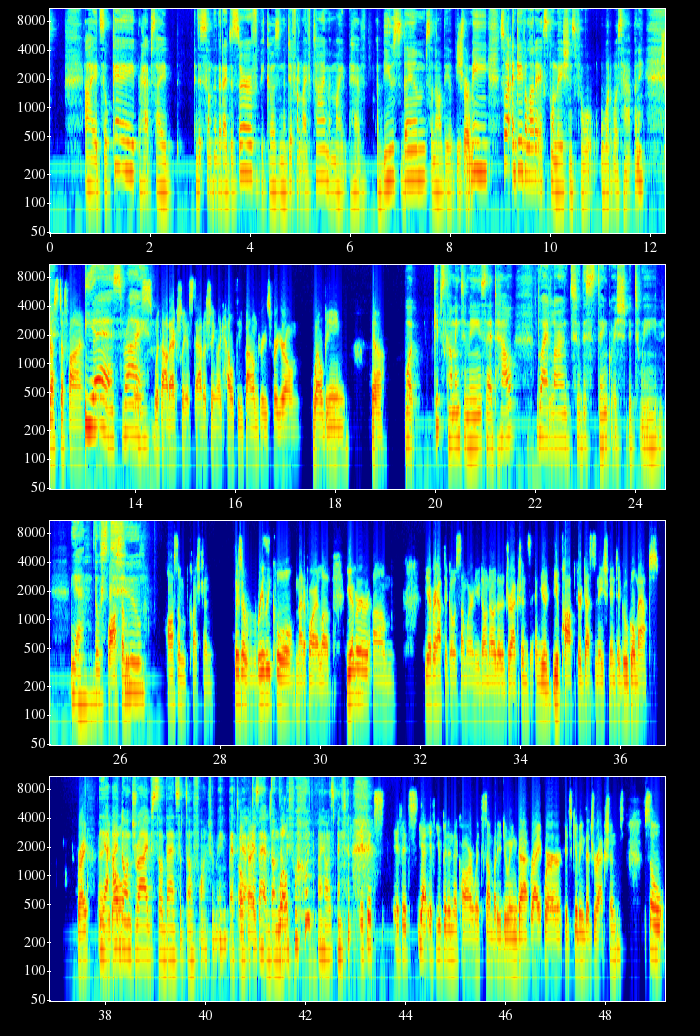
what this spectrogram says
Uh, it's okay. Perhaps I is something that I deserve because in a different lifetime I might have abused them, so now they abuse sure. me. So I gave a lot of explanations for what was happening. Justifying. Yes, right. Without actually establishing like healthy boundaries for your own well-being. Yeah. What keeps coming to me is that how do I learn to distinguish between yeah, those awesome. two awesome question. There's a really cool metaphor I love. You ever um you ever have to go somewhere and you don't know the directions and you you pop your destination into Google Maps, right? And yeah, go, I don't drive, so that's a tough one for me. But okay. yeah, I guess I have done that before with my husband. if it's if it's yeah, if you've been in the car with somebody doing that, right, where it's giving the directions, so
